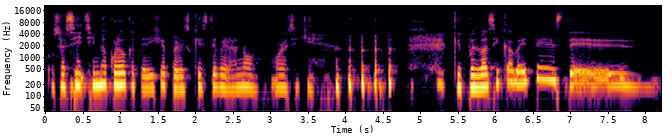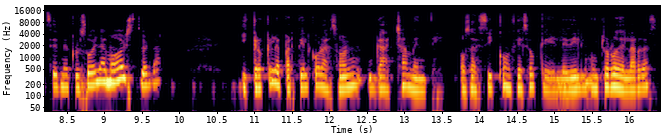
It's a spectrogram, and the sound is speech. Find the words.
o sea, sí, sí me acuerdo que te dije, pero es que este verano, ahora sí que, que pues básicamente este, se me cruzó el amor, ¿verdad? Y creo que le partí el corazón gachamente. O sea, sí confieso que le di un chorro de largas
